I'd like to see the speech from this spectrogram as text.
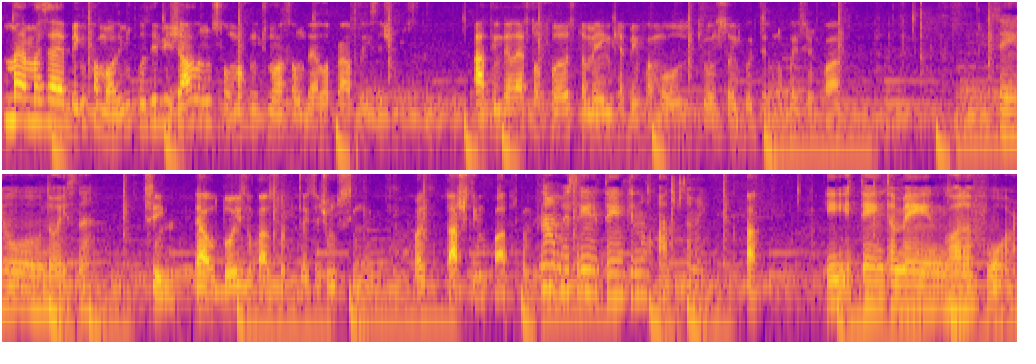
Mas, mas é bem famosa. Inclusive, já lançou uma continuação dela pra PlayStation 5. Ah, tem The Last of Us também, que é bem famoso, que lançou no PlayStation 4. Tem o 2, né? Sim. É, o 2 no caso foi pro PlayStation 5. Mas acho que tem no 4 também. Não, mas tem, tem aqui no 4 também. Ah. E tem também God of War.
